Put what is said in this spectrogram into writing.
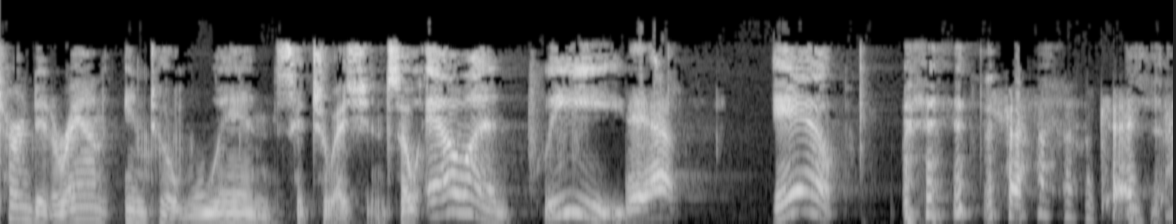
turned it around into a win situation. So Ellen, please. Yeah. Help. okay.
